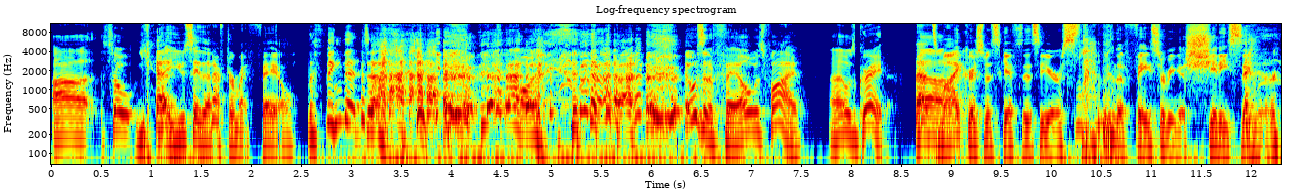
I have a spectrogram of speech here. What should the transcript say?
Uh, so Yeah, you say that after my fail. the thing that uh, oh, it wasn't a fail. It was fine. Uh, it was great. That's my Christmas gift this year: a slap in the face for being a shitty singer.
